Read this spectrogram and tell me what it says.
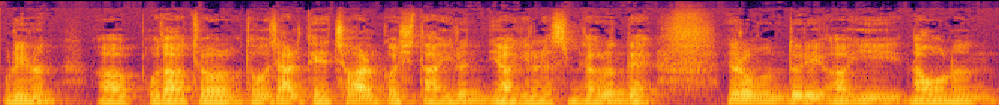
우리는 어, 보다 더 잘 대처할 것이다 이런 이야기를 했습니다. 그런데 여러분들이 어, 이 나오는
